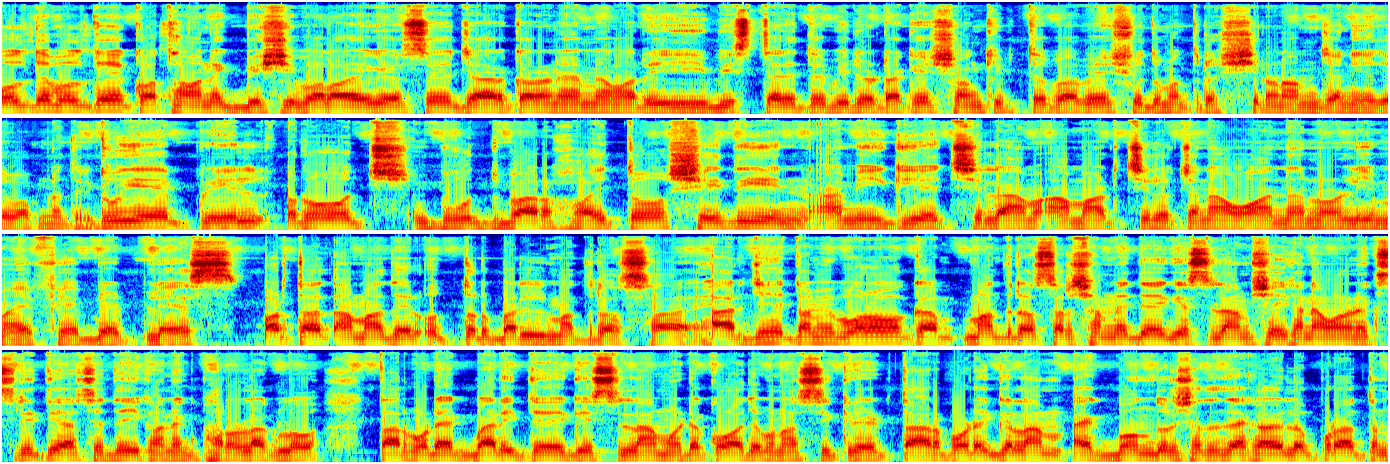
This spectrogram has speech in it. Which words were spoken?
বলতে বলতে কথা অনেক বেশি বলা হয়ে গেছে, যার কারণে আমি আমার এই বিস্তারিত ভিডিওটাকে সংক্ষিপ্তভাবে শুধুমাত্র শিরোনাম জানিয়ে যাব আপনাদের দুই এপ্রিল, রোজ বুধবার হয়তো সেই দিন আমি গিয়েছিলাম আমার চিরচেনা one and only my favourite place অর্থাৎ আমাদের উত্তরবাড়ির মাদ্রাসায়। আর যেহেতু আমি বড় মাদ্রাসার সামনে দিয়ে গেছিলাম সেখানে আমার অনেক স্মৃতি আছে, দেখে অনেক ভালো লাগল। তারপরে এক বাড়িতে গেছিলাম, ওইটা কোয়া যাব না সিক্রেট তারপরে গেলাম, এক বন্ধুর সাথে দেখা হলো, পুরাতন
